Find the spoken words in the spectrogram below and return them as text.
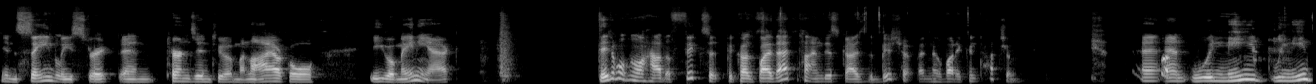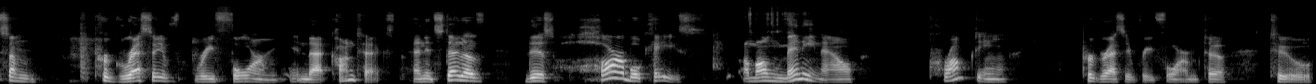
insanely strict and turns into a maniacal egomaniac, they don't know how to fix it because by that time this guy's the bishop and nobody can touch him. And, and we need we need some progressive reform in that context. And instead of this horrible case among many now prompting progressive reform to to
